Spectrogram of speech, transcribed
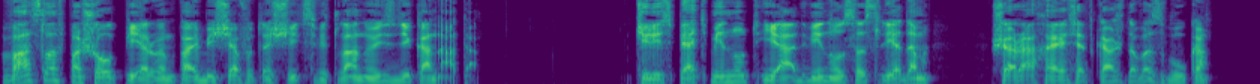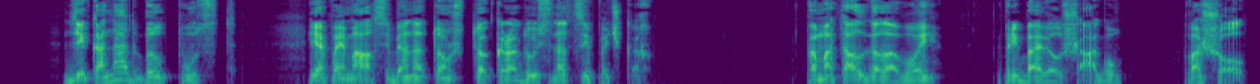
Вацлав пошел первым, пообещав утащить Светлану из деканата. Через пять минут я двинулся следом, шарахаясь от каждого звука. Деканат был пуст. Я поймал себя на том, что крадусь на цыпочках. Помотал головой, прибавил шагу, вошел.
